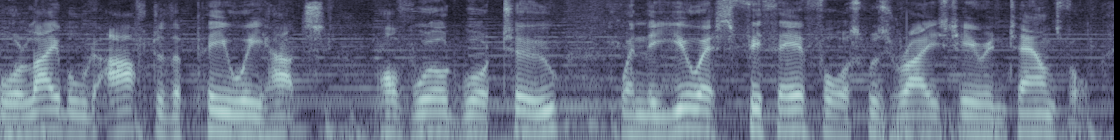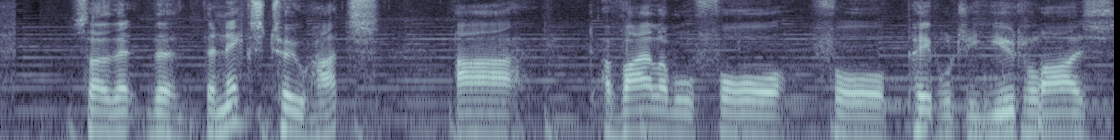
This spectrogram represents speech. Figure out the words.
or labelled after the Pee-wee huts of World War II when the US 5th Air Force was raised here in Townsville. So that the, the next two huts are available for, for people to utilise,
